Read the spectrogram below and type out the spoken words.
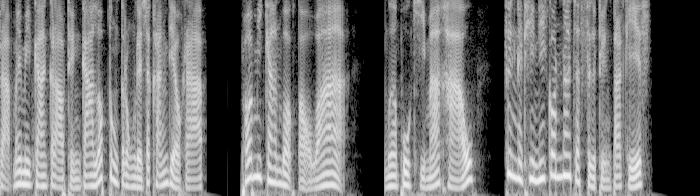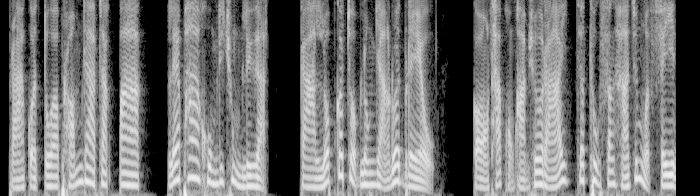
กลับไม่มีการกล่าวถึงการลบตรงๆเลยสักครั้งเดียวครับ เพราะมีการบอกต่อว่า เมื่อผู้ขี่ม้าขาว ซึ่งในที่นี้ก็น่าจะสื่อถึงพระคริสต์ปรากฏตัวพร้อมดาบจากปาก และผ้าคลุมที่ชุ่มเลือด การลบก็จบลงอย่างรวดเร็ว กองทัพของความชั่วร้ายจะถูกสังหารจนหมดสิน้น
